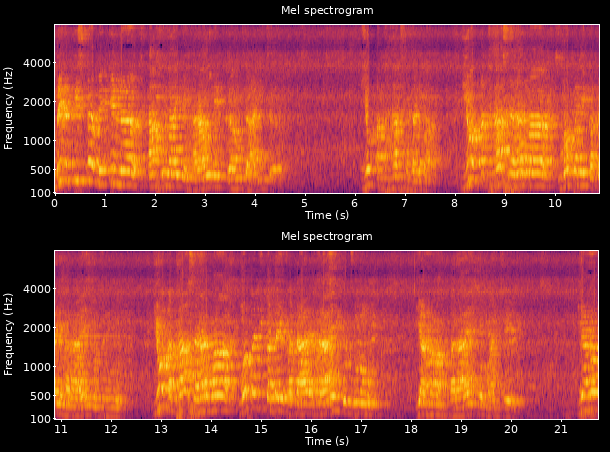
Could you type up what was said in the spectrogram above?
मृग तृष्णा मेटिन्न आफूलाई हराउने क्रम जारी छ। यो अथा सहरमा, यो अथा सहरमा म पनि कतै हराएको छु यो अथा सहरमा म पनि कतै हटाए हराएको छु यहाँ हराएको मान्छे यहाँ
